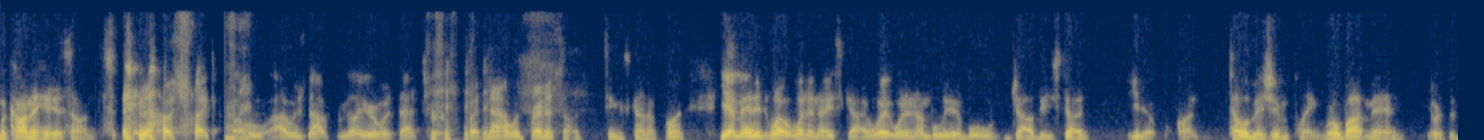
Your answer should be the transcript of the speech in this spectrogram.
McConaughey Renaissance." And I was like, "Oh, I was not familiar with that term, but now with Renaissance, it seems kind of fun." Yeah, man, it, what what a nice guy. What what an unbelievable job he's done. You know, on television playing Robot Man or the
